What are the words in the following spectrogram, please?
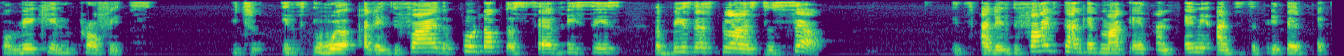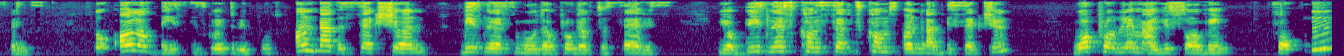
for making profits. It, it will identify the product or services the business plans to sell. It identifies target market and any anticipated expense. So all of this is going to be put under the section business model, product or service. Your business concept comes under this section. What problem are you solving? For whom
